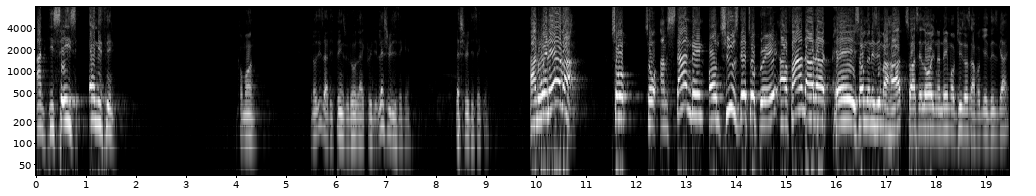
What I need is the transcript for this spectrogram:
And he says, anything. Come on. You know, these are the things we don't like reading. Let's read it again. Let's read it again. And whenever, so so I'm standing on Tuesday to pray. I found out that, hey, something is in my heart. So I say, Lord, in the name of Jesus, I forgive this guy.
